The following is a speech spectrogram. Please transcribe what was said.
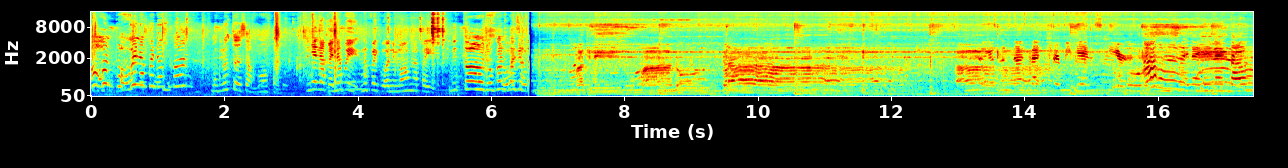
Oo po, uy, napidag ko. Magluto sa ako. Hindi na kayo, napay, napay ko ani ma'am, napay. Dito, dugan pa dito. Matinumanon ka And the adventure begins here. Ah, hinay-hinay tao,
